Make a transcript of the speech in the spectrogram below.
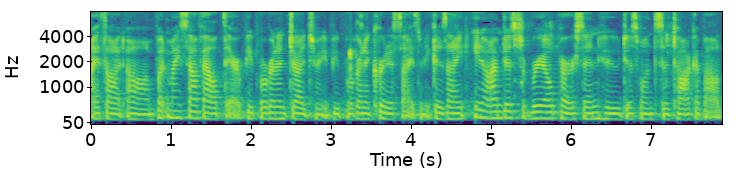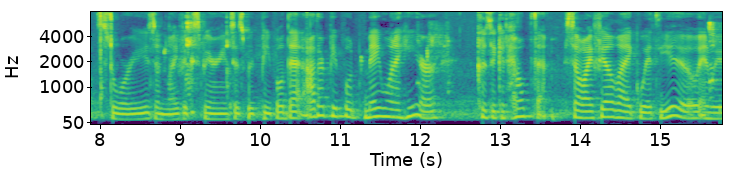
I thought, um, "Oh, I'm putting myself out there. People are going to judge me. People are going to criticize me because I, you know, I'm just a real person who just wants to talk about stories and life experiences with people that other people may want to hear because it could help them. So I feel like with you, and we,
